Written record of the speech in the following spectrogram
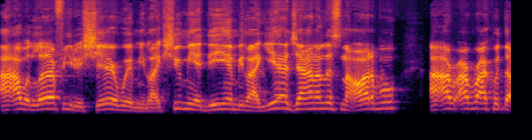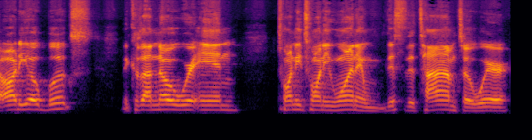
I, I would love for you to share with me. Like shoot me a DM, be like, yeah, John, I listen to Audible. I, I rock with the audio books because I know we're in 2021 and this is the time to where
